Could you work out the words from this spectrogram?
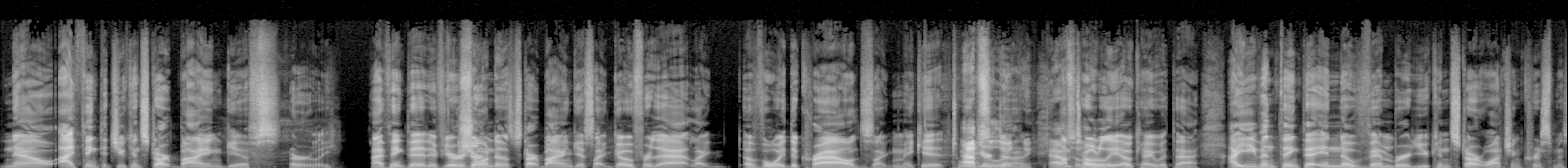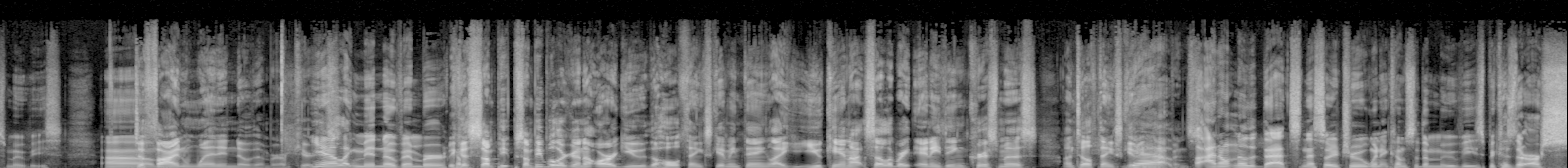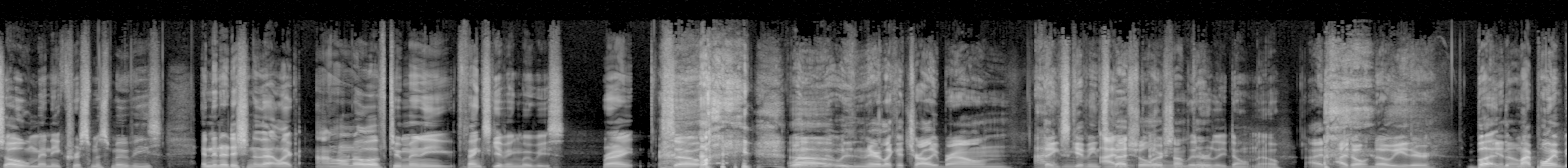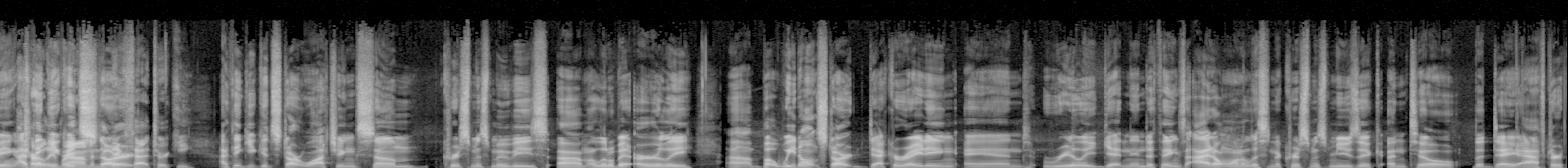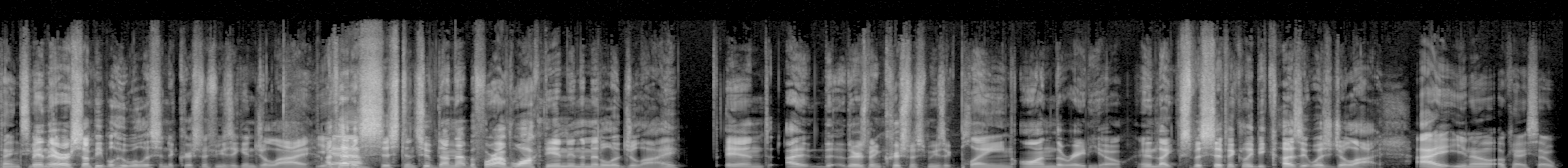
Now, I think that you can start buying gifts early. I think that if you're Sure. going to start buying gifts, like go for that. Like avoid the crowds. Like make it to where you're done. Absolutely. I'm totally okay with that. I even think that in November you can start watching Christmas movies. Um, Define when in November. I'm curious. Yeah, like mid-November. because some people some people are going to argue the whole Thanksgiving thing like you cannot celebrate anything Christmas until Thanksgiving yeah, happens. I don't know that that's necessarily true when it comes to the movies because there are so many Christmas movies, and in addition to that, like I don't know of too many Thanksgiving movies, right? So, like, What- um, wasn't there like a Charlie Brown Thanksgiving I- special I or something? Literally don't know. I, I don't know either. But You know, my point being, I Charlie think you Brown could and the Big start. Fat Turkey. I think you could start watching some Christmas movies um, a little bit early. Uh, but we don't start decorating and really getting into things. I don't want to listen to Christmas music until the day after Thanksgiving. Man, there are some people who will listen to Christmas music in July. I've had assistants who've done that before. I've walked in in the middle of July, and I th- there's been Christmas music playing on the radio, and like specifically because it was July. I, you know, okay, so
